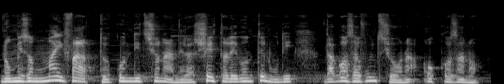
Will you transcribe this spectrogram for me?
non mi sono mai fatto condizionare nella scelta dei contenuti da cosa funziona o cosa no.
